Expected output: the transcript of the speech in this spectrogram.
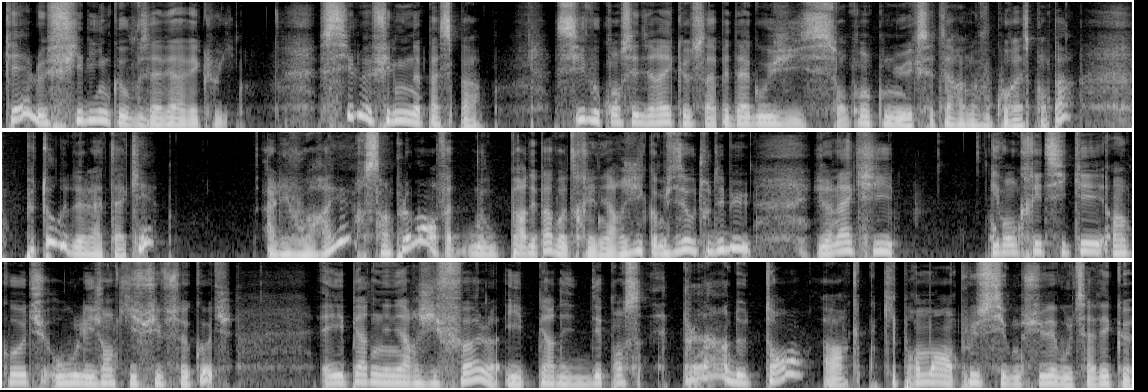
Quel est le feeling que vous avez avec lui? Si le feeling ne passe pas, si vous considérez que sa pédagogie, son contenu, etc. ne vous correspond pas, plutôt que de l'attaquer, allez voir ailleurs, simplement. En fait, ne perdez pas votre énergie. Comme je disais au tout début, il y en a qui vont critiquer un coach ou les gens qui suivent ce coach et ils perdent une énergie folle, ils perdent des plein de temps, alors qui pour moi en plus, si vous me suivez, vous le savez que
